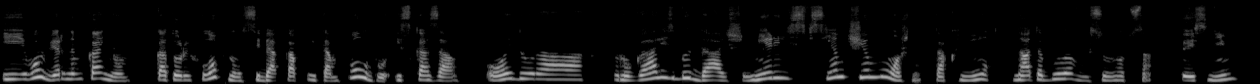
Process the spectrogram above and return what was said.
и его верным конем, который хлопнул себя копытом по лбу и сказал Ой, дурак, ругались бы дальше, мерились всем, чем можно. Так нет, надо было высунуться. Ты с ним?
